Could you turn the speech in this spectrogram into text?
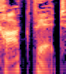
cockpit.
